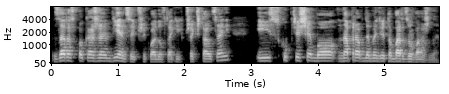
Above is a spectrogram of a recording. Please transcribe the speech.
Zaraz pokażę więcej przykładów takich przekształceń i skupcie się, bo naprawdę będzie to bardzo ważne.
